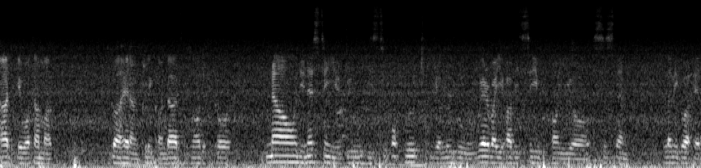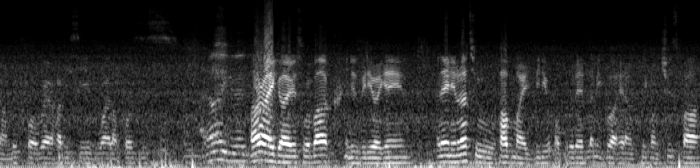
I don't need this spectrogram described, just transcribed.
add a watermark go ahead and click on that it's not difficult. Now the next thing you do is to upload your logo wherever you have it saved on your system. Let me go ahead and look for where I have it saved while I pause this. Alright guys we're back in this video again. And then in order to have my video uploaded let me go ahead and click on choose file.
